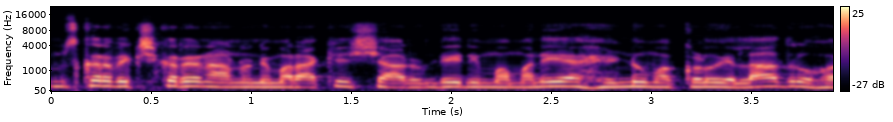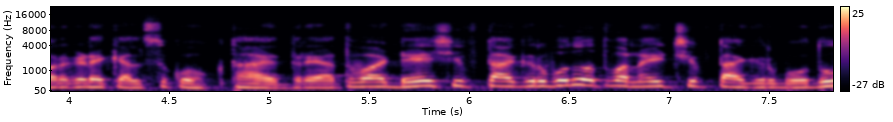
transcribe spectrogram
ನಮಸ್ಕಾರ ವೀಕ್ಷಕರೇ, ನಾನು ನಿಮ್ಮ ರಾಕೇಶ್ ಶಾರುಂಡಿ ನಿಮ್ಮ ಮನೆಯ ಹೆಣ್ಣು ಮಕ್ಕಳು ಎಲ್ಲಾದರೂ ಹೊರಗಡೆ ಕೆಲಸಕ್ಕೆ ಹೋಗ್ತಾ ಇದ್ದರೆ ಅಥವಾ ಡೇ ಶಿಫ್ಟ್ ಆಗಿರ್ಬೋದು ಅಥವಾ ನೈಟ್ ಶಿಫ್ಟ್ ಆಗಿರ್ಬೋದು,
